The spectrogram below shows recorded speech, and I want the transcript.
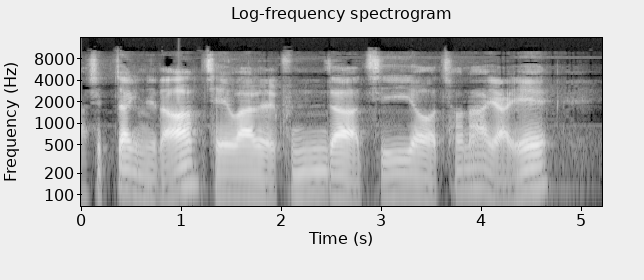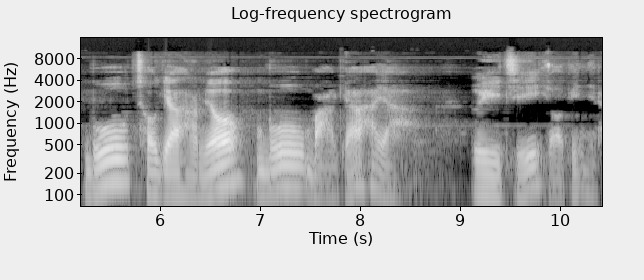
자, 10장입니다. 재활 군자 지여 천하야에 무적야하며 무막야하야 의지 여비니라.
